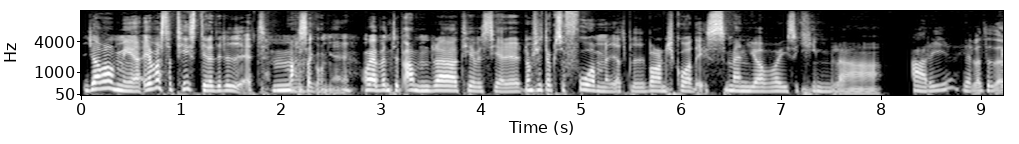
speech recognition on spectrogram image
Jag var, med, jag var statist i Rederiet massa gånger. Och även typ andra tv-serier. De försökte också få mig att bli barnskådis. Men jag var ju så himla arg hela tiden.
